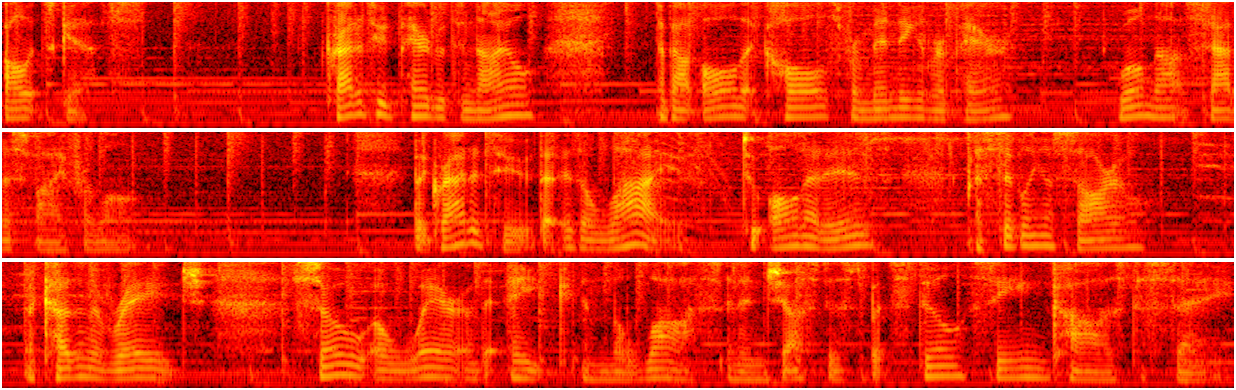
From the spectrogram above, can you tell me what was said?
all its gifts. Gratitude paired with denial about all that calls for mending and repair will not satisfy for long. But gratitude that is alive to all that is a sibling of sorrow, a cousin of rage, so aware of the ache and the loss and injustice, but still seeing cause to say,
